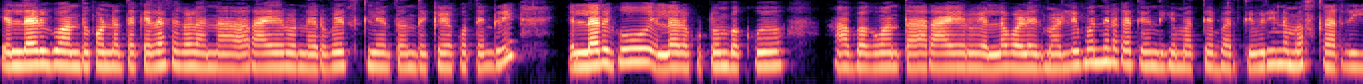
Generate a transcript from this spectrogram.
ಎಲ್ಲರಿಗೂ ಅಂದುಕೊಂಡಂಥ ಕೆಲಸಗಳನ್ನು ರಾಯರು ನೆರವೇರಿಸಲಿ ಅಂತಂದು ಕೇಳ್ಕೊತೀನಿ ರೀ. ಎಲ್ಲರಿಗೂ, ಎಲ್ಲರ ಕುಟುಂಬಕ್ಕೂ, ಆ ಭಗವಂತ, ರಾಯರು ಎಲ್ಲ ಒಳ್ಳೇದು ಮಾಡಲಿ. ಮುಂದಿನ ಕಥೆಯೊಂದಿಗೆ ಮತ್ತೆ ಬರ್ತೀವಿ ರೀ. ನಮಸ್ಕಾರ ರೀ.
